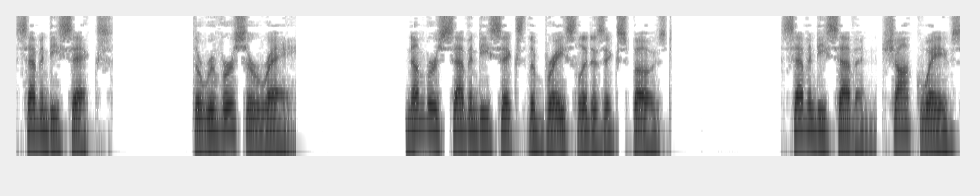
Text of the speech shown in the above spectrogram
76. The Reverser Ray. Number 76 The bracelet is exposed. 77 Shock waves.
